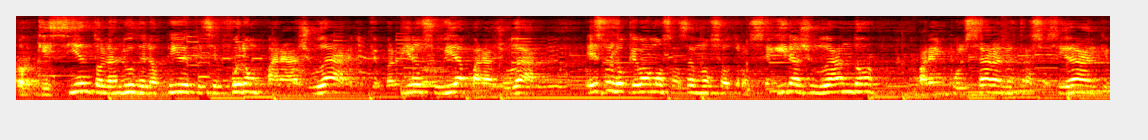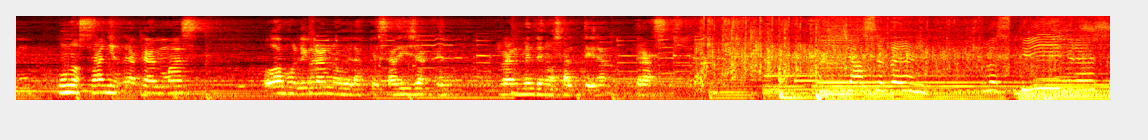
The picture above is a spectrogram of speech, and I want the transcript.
porque siento la luz de los pibes que se fueron para ayudar y que perdieron su vida para ayudar. Eso es lo que vamos a hacer nosotros, seguir ayudando para impulsar a nuestra sociedad en que unos años de acá en más podamos librarnos de las pesadillas que realmente nos alteran. Gracias. Ya se ven los tigres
